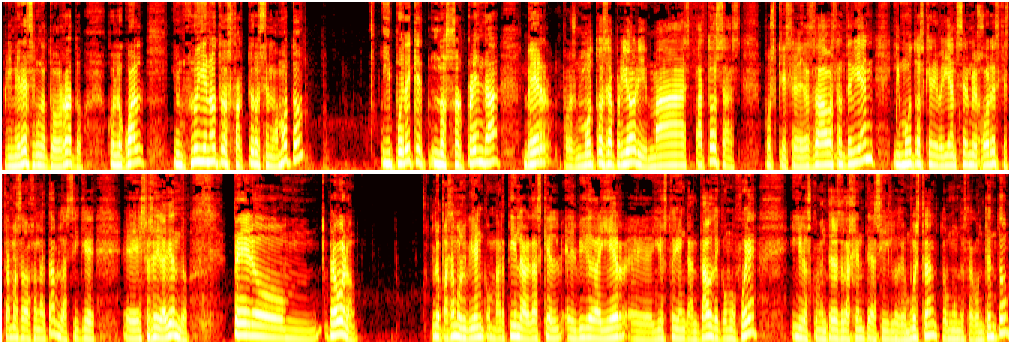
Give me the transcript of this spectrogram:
primera y segunda todo el rato, con lo cual influyen otros factores en la moto, y puede que nos sorprenda ver pues motos a priori más patosas, pues que se les da bastante bien, y motos que deberían ser mejores que están más abajo en la tabla, así que eh, eso se irá viendo. Pero, pero bueno, lo pasamos bien con Martín, la verdad es que el, vídeo de ayer eh, yo estoy encantado de cómo fue y los comentarios de la gente así lo demuestran, todo el mundo está contento.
